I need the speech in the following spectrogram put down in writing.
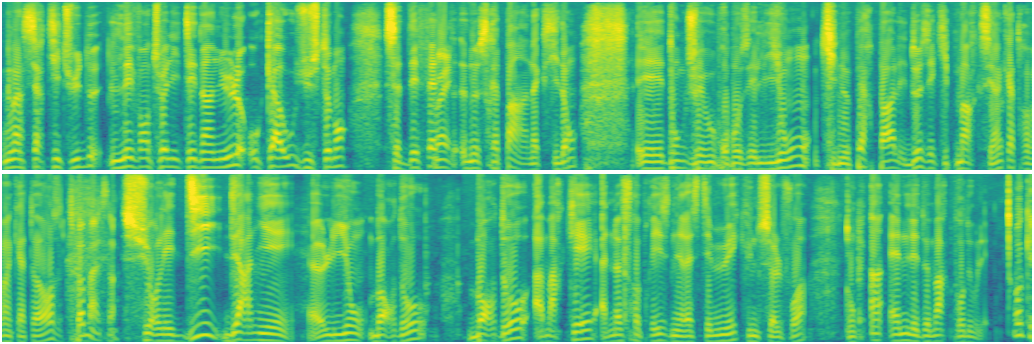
l'incertitude, l'éventualité d'un nul au cas où justement cette défaite ne serait pas un accident. Et donc, je vais vous proposer Lyon qui ne perd pas. Les deux équipes marquent, c'est 1,94. C'est pas mal ça. Sur les dix derniers euh, Lyon-Bordeaux, Bordeaux a marqué à neuf reprises, n'est resté muet qu'une seule fois. Donc un N, les deux marques pour doubler. Ok,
